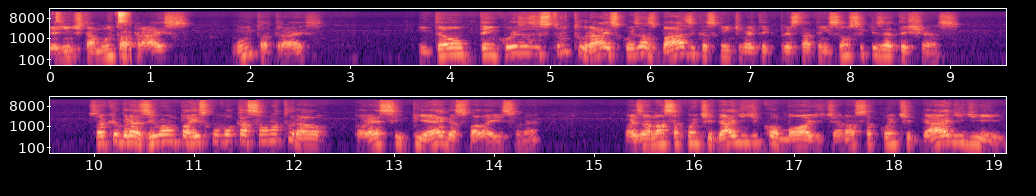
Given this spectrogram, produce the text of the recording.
e a gente está muito atrás, muito atrás. Então, tem coisas estruturais, coisas básicas que a gente vai ter que prestar atenção se quiser ter chance. Só que o Brasil é um país com vocação natural. Parece piegas falar isso, né? Mas a nossa quantidade de commodity, a nossa quantidade de.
